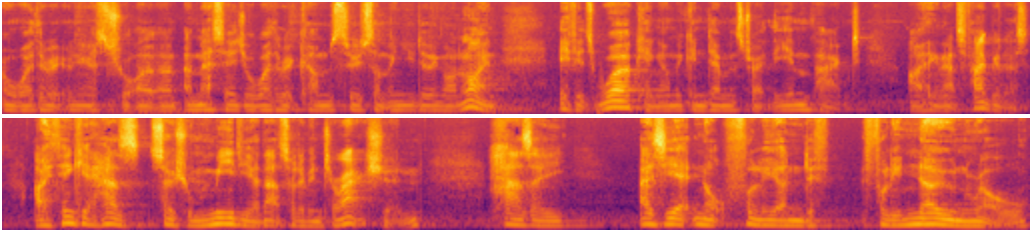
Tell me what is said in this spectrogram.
or whether it, you know, a, a message or whether it comes through something you're doing online. If it's working and we can demonstrate the impact, I think that's fabulous. I think it has social media, that sort of interaction, has a as yet not fully undef- fully known role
